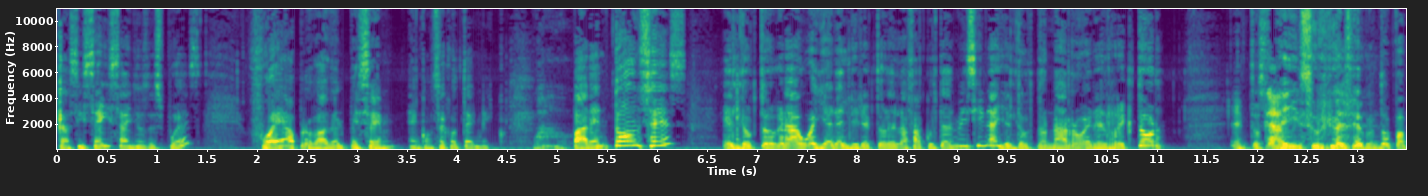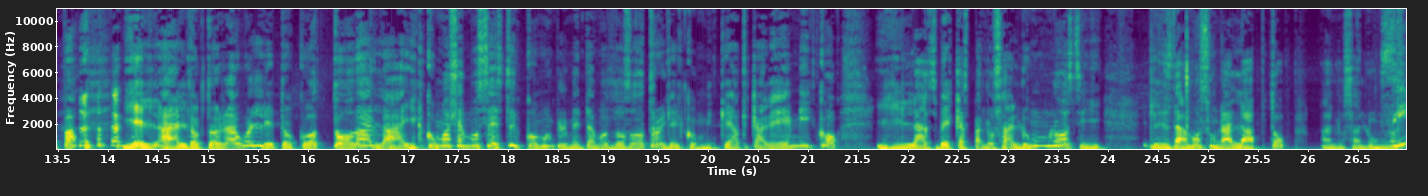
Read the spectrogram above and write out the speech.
casi seis años después, fue aprobado el PCM en Consejo Técnico. Para entonces el doctor Graue ya era el director de la Facultad de Medicina y el doctor Narro era el rector. Entonces ahí surgió el segundo papá y el, al doctor Graue le tocó toda la y cómo hacemos esto y cómo implementamos los otros y el comité académico y las becas para los alumnos y les damos una laptop a los alumnos. Sí,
